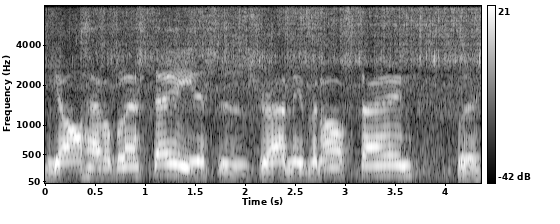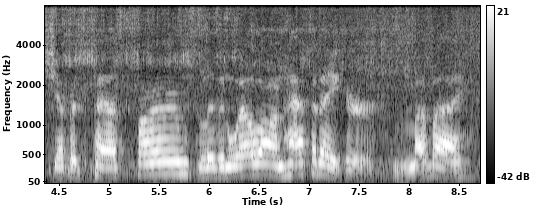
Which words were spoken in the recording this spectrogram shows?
Y'all have a blessed day. This is Rodney VanAlstine with Shepherd's Path Farms, living well on half an acre. Bye-bye.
